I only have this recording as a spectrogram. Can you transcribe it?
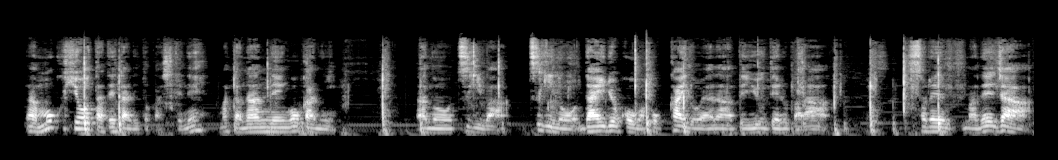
だから目標を立てたりとかしてね、また何年後かに、あの、次は、次の大旅行は北海道やなって言うてるから、それまで、じゃあ、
